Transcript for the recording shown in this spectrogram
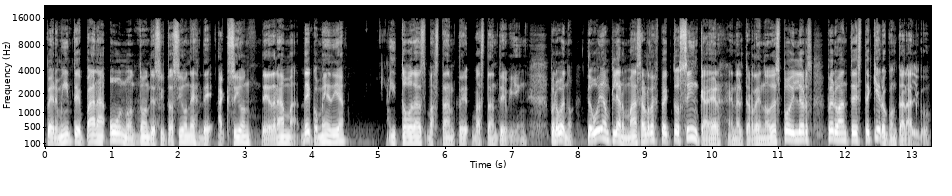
permite para un montón de situaciones de acción, de drama, de comedia, y todas bastante, bastante bien. Pero bueno, te voy a ampliar más al respecto sin caer en el terreno de spoilers, pero antes te quiero contar algo.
